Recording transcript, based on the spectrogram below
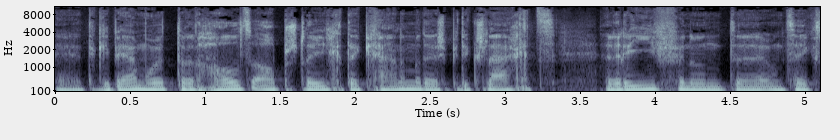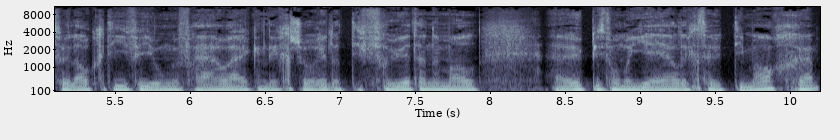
Äh, der Gebärmutter Halsabstrich, den kennen wir, der ist bei den geschlechtsreifen und, äh, und sexuell aktiven jungen Frauen eigentlich schon relativ früh dann einmal äh, etwas, was man jährlich sollte machen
